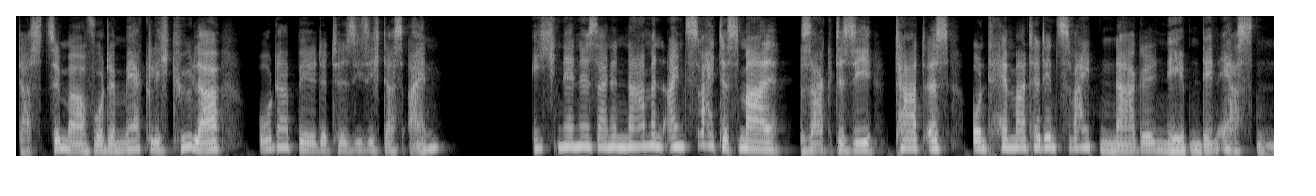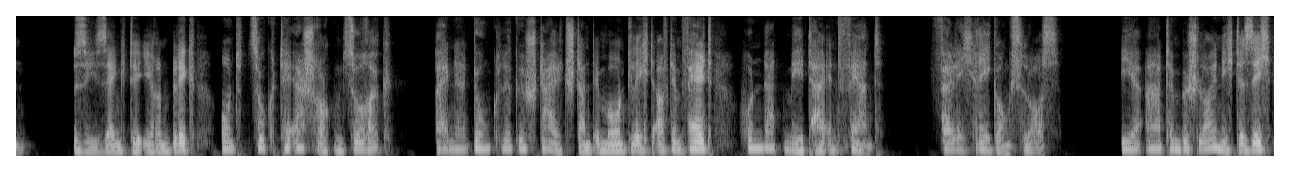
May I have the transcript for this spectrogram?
Das Zimmer wurde merklich kühler, oder bildete sie sich das ein? Ich nenne seinen Namen ein zweites Mal, sagte sie, tat es und hämmerte den zweiten Nagel neben den ersten. Sie senkte ihren Blick und zuckte erschrocken zurück. Eine dunkle Gestalt stand im Mondlicht auf dem Feld, hundert Meter entfernt, völlig regungslos. Ihr Atem beschleunigte sich,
